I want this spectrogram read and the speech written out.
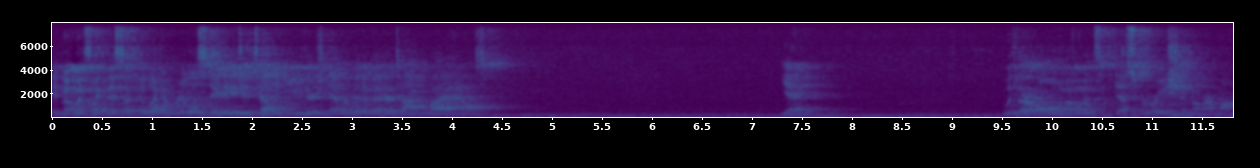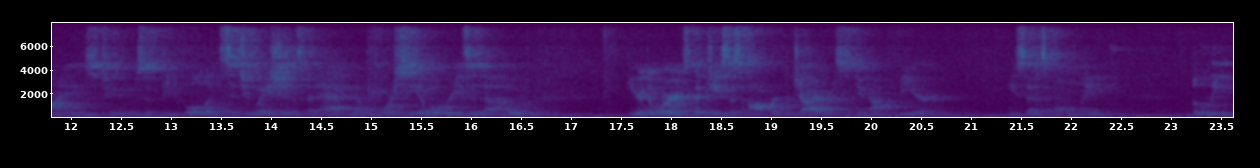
In moments like this, I feel like a real estate agent telling you there's never been a better time to buy a house. Yet, with our own moments of desperation on our minds, tombs of people and situations that have no foreseeable reason to hope, hear the words that Jesus offered to Jairus do not fear. He says, only believe.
